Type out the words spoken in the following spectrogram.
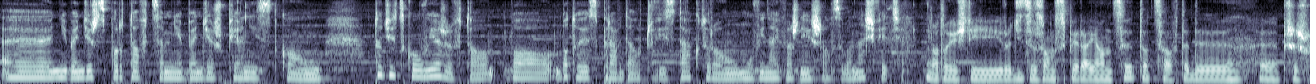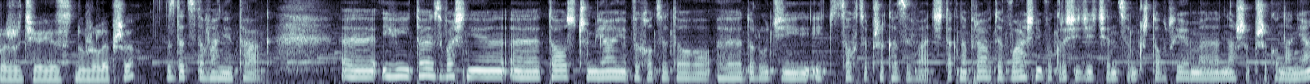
e, nie będziesz sportowcem, nie będziesz pianistką, to dziecko uwierzy w to, bo, bo to jest prawda oczywista, którą mówi najważniejsza osoba na świecie. No to jeśli rodzice są wspierający, to co, wtedy e, przyszłe życie jest dużo lepsze? Zdecydowanie tak. E, I to jest właśnie e, to, z czym ja wychodzę do, do ludzi i co chcę przekazywać. Tak naprawdę właśnie w okresie dziecięcym kształtujemy nasze przekonania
